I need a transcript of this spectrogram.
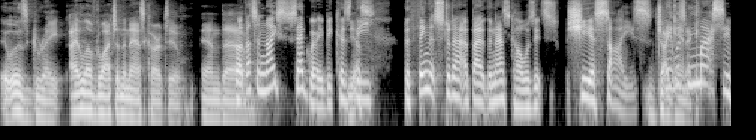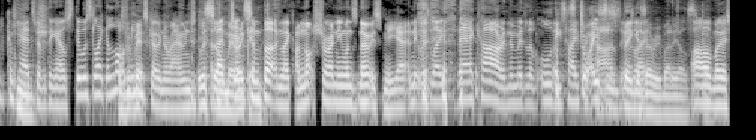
it was great. I loved watching the NASCAR too. And uh But that's a nice segue because yes. the thing that stood out about the NASCAR was its sheer size. It was massive compared to everything else. There was like a lot of memes going around it was so about American. Button. Like, I'm not sure anyone's noticed me yet, and it was like their car in the middle of all these it's hypercars. twice as big as like, everybody else Oh my gosh!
